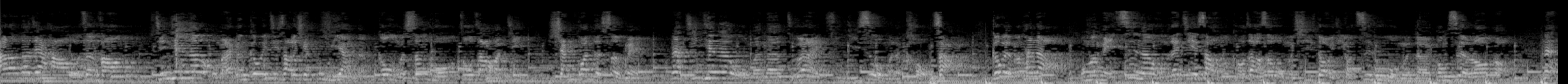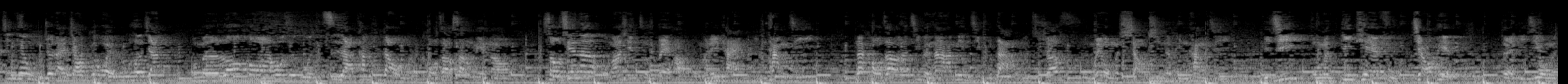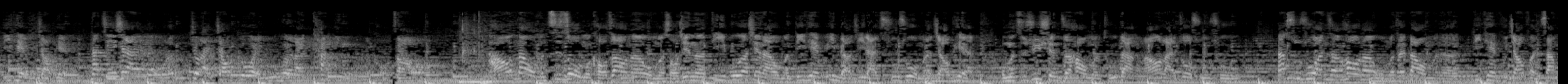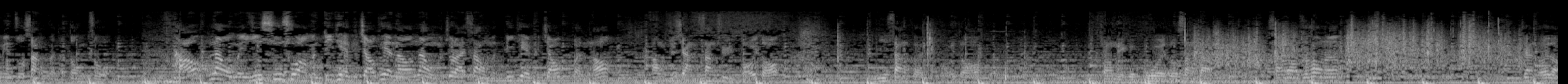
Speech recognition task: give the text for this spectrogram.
Hello，大家好，我正方。今天呢，我们来跟各位介绍一些不一样的，跟我们生活周遭环境相关的设备。那今天呢，我们呢主要来主题是我们的口罩。各位有没有看到？我们每次呢，我们在介绍我们口罩的时候，我们其实都已经有置入我们的公司的 logo。那今天我们就来教各位如何将我们的 logo 啊，或是文字啊，烫印到我们的口罩上面哦。首先呢，我们要先准备那口罩呢，基本上它面积不大，我们只需要准备我们小型的平烫机，以及我们 DTF 胶片，对，以及我们 DTF 胶片。那接下来呢，我呢就来教各位如何来烫印我们的口罩哦。好，那我们制作我们口罩呢，我们首先呢，第一步要先来我们 DTF 印表机来输出我们的胶片，我们只需选择好我们的图档，然后来做输出。那输出完成后呢，我们再到我们的 DTF 胶粉上面做上粉的动作。好，那我们已经输出了我们 DTF 胶片哦，那我们就来上我们 DTF 胶粉哦。那我们就这样上去抖一抖，已经上粉，抖一抖，将每个部位都上到，上到之后呢，这样抖一抖，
